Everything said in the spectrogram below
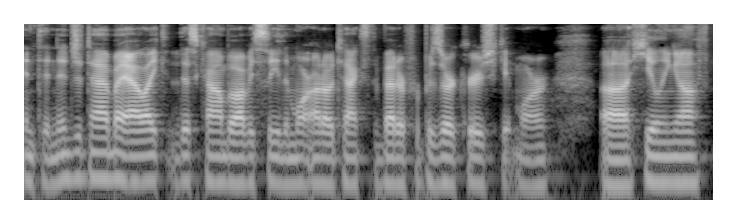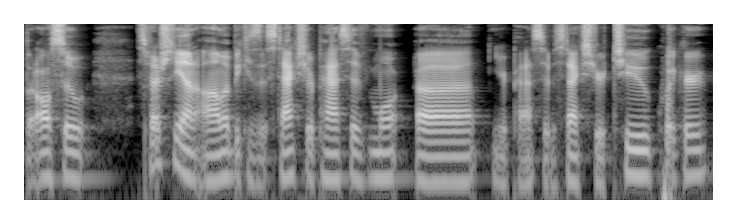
Into Ninja Tabi, I like this combo. Obviously, the more auto attacks, the better for Berserkers. You get more uh, healing off. But also, especially on Ama, because it stacks your passive more. Uh, your passive stacks your two quicker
